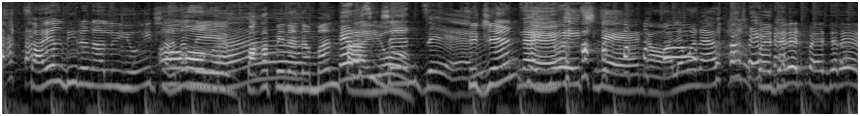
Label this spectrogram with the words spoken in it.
Sayang di nanalo UH. Sana Oo may nga. pakapin na naman Pero tayo. si Jenzel. Si Jenzel. Na UH din. Oh, alam mo na. pwede rin, pwede rin.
